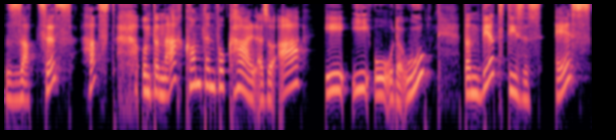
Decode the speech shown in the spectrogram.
Satzes hast und danach kommt ein Vokal, also A, E, I, O oder U, dann wird dieses S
